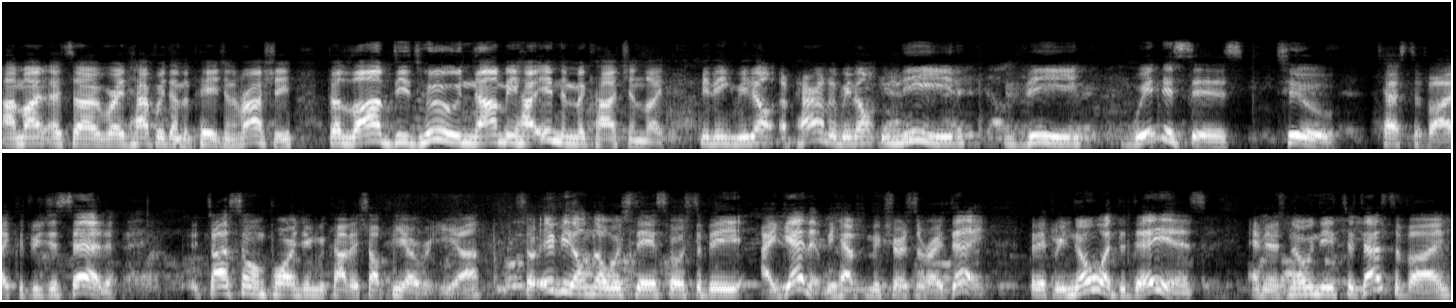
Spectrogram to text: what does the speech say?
am I, it's uh, right halfway down the page in Rashi. Belav didhu nami ha'inim mekachin like meaning we don't apparently we don't need the witnesses to testify because we just said it's not so important in Mikadesh Al over Iya. So if you don't know which day it's supposed to be, I get it. We have to make sure it's the right day. But if we know what the day is and there's no need to testify,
